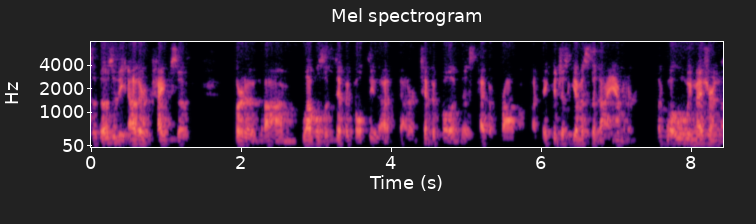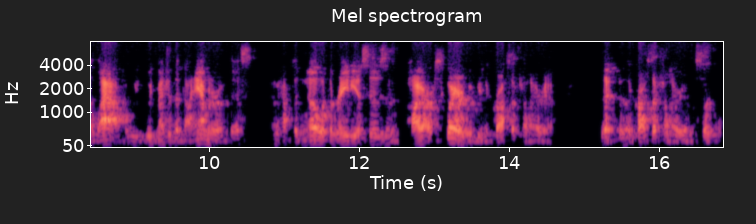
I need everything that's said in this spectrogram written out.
So those are the other types of sort of um, levels of difficulty that, that are typical of this type of problem. Like they could just give us the diameter. Like what will we measure in the lab? We, would measure the diameter of this and we have to know what the radius is and pi r squared would be the cross-sectional area, the, the cross-sectional area of the circle.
